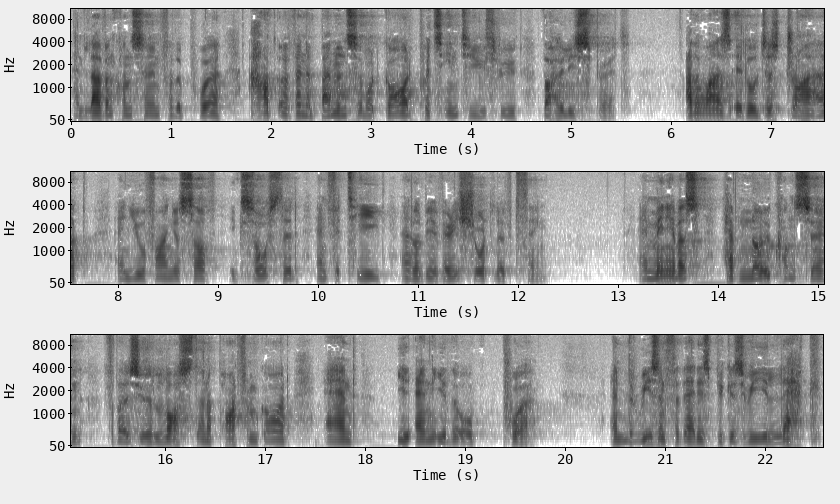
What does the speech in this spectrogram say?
and love and concern for the poor out of an abundance of what God puts into you through the Holy Spirit. Otherwise, it'll just dry up and you'll find yourself exhausted and fatigued and it'll be a very short lived thing. And many of us have no concern for those who are lost and apart from God and, and either or poor. And the reason for that is because we lack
